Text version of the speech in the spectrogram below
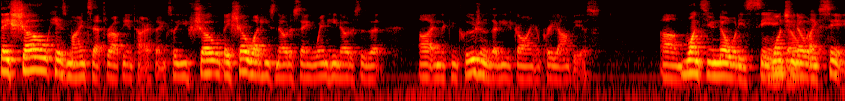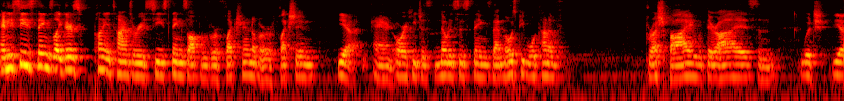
they show his mindset throughout the entire thing. So you show they show what he's noticing when he notices it, uh, and the conclusions that he's drawing are pretty obvious. Um, once you know what he's seeing, once though, you know what like, he's seeing, and he sees things like there's plenty of times where he sees things off of a reflection of a reflection, yeah, and or he just notices things that most people would kind of brush by with their eyes and which yeah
